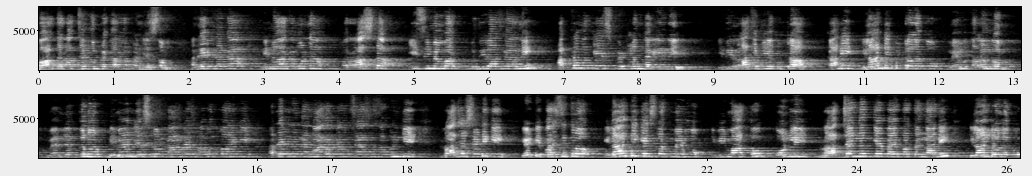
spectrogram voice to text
భారత రాజ్యాంగం ప్రకారంగా పనిచేస్తాం అదే విధంగా నిన్న మొన్న రాష్ట్ర ఈసీ మెంబర్ పృథ్వీరాజ్ గారిని అక్రమ కేసు పెట్టడం జరిగింది. ఇది రాజకీయ కుట్ర. కానీ ఇలాంటి కుట్రలకు మేము తలంగం మేము చెప్తున్నాం డిమాండ్ చేస్తున్నాం కాంగ్రెస్ ప్రభుత్వానికి అదే విధంగా నాగరికం శాసనసభ్యునికి రాజేష్ రెడ్డికి ఎట్టి పరిస్థితిలో ఇలాంటి కేసులకు మేము ఇవి మాకు ఓన్లీ రాజ్యాంగంకే భయపడతాం కానీ ఇలాంటి వాళ్ళకు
